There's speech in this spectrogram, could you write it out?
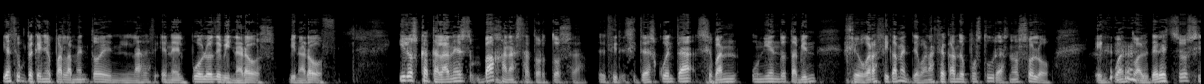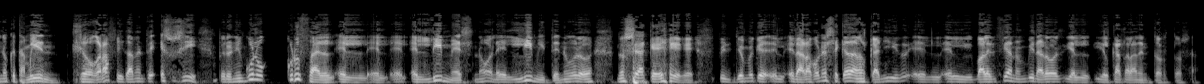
y hace un pequeño parlamento en, en el pueblo de Vinaroz. Vinaroz y los catalanes bajan hasta Tortosa. Es decir, si te das cuenta, se van uniendo también geográficamente, van acercando posturas, no solo en cuanto al derecho, sino que también geográficamente, eso sí, pero ninguno cruza el, el, el, limes, ¿no? El límite, ¿no? No sea que yo me, el, el, aragonés se queda en el Cañid, el, valenciano en Vinaroz y el, y el catalán en Tortosa.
